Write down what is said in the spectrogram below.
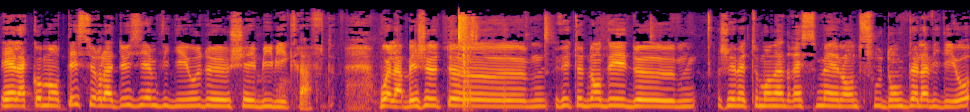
Et elle a commenté sur la deuxième vidéo de chez Bibicraft. Voilà, ben je te vais te demander de... Je vais mettre mon adresse mail en dessous donc de la vidéo.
